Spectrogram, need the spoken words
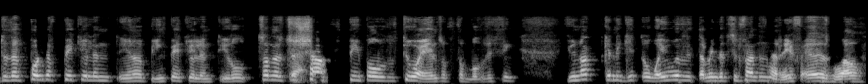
to the point of petulant, you know, being petulant, you'll sometimes just yeah. shove people with two hands off the ball. They think you're not going to get away with it. I mean, that's in front of the ref as well.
